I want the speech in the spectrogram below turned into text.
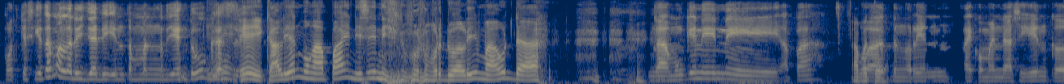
podcast kita malah dijadiin temen ngerjain tugas. Eh, hey, kalian mau ngapain di sini? Umur-umur 25 udah. Nggak mungkin ini apa Apa buat tuh? dengerin rekomendasiin ke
